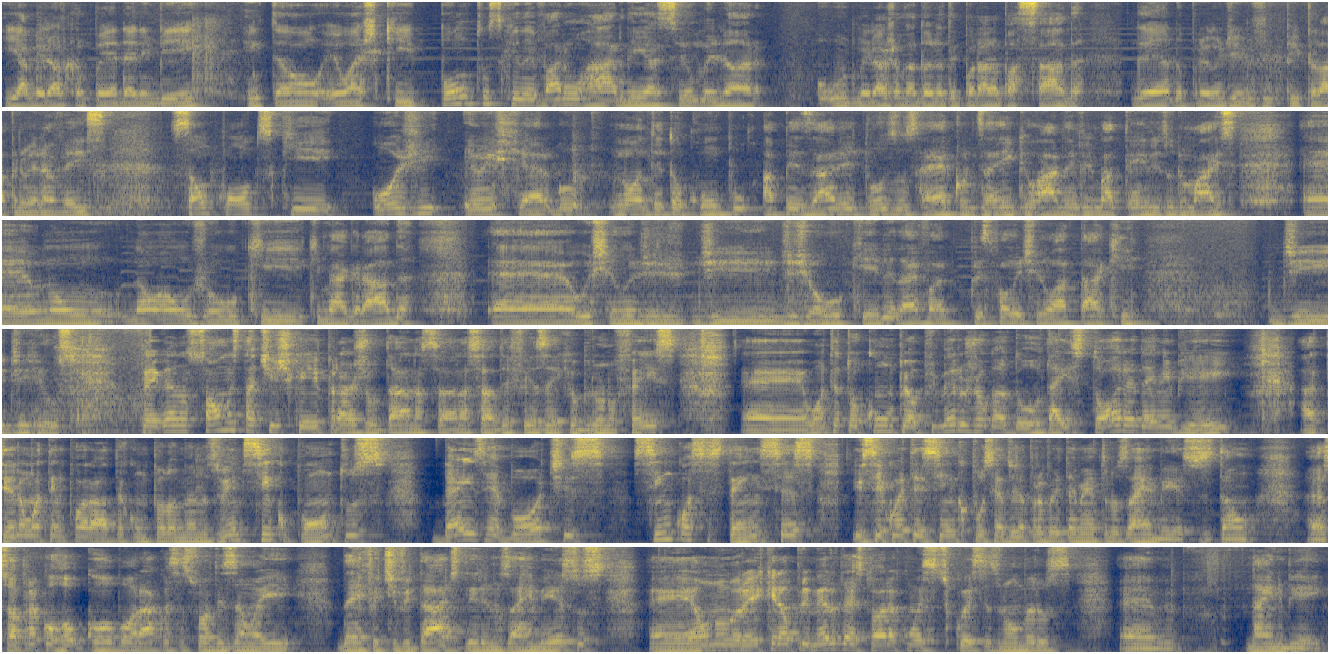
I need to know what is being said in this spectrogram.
e a melhor campanha da NBA. Então eu acho que pontos que levaram o Harden a ser o melhor o melhor jogador da temporada passada, ganhando o prêmio de MVP pela primeira vez, são pontos que hoje eu enxergo no Antetokounmpo, apesar de todos os recordes aí que o Harden vem batendo e tudo mais, é, eu não, não é um jogo que, que me agrada, é, o estilo de, de, de jogo que ele leva, principalmente no ataque de, de Houston. Pegando só uma estatística aí para ajudar nessa, nessa defesa aí que o Bruno fez, é, o Antetokounmpo é o primeiro jogador da história da NBA a ter uma temporada com pelo menos 25 pontos, 10 rebotes, 5 assistências e 55% de aproveitamento nos arremessos. Então, é, só para corroborar com essa sua visão aí da efetividade dele nos arremessos, é, é, um número aí que ele é o primeiro da história com esses, com esses números é, na NBA.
